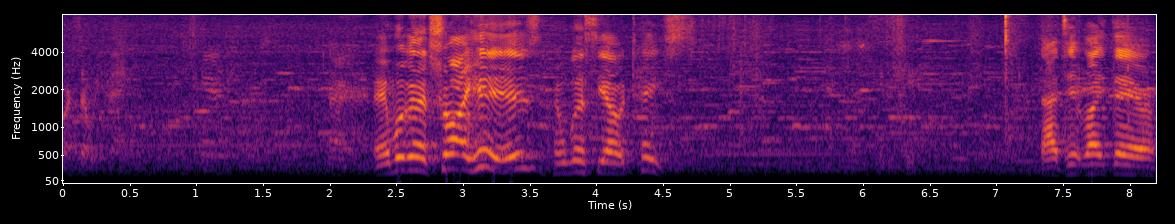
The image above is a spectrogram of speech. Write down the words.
Or so we think. And we're gonna try his, and we're gonna see how it tastes. That's it right there.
